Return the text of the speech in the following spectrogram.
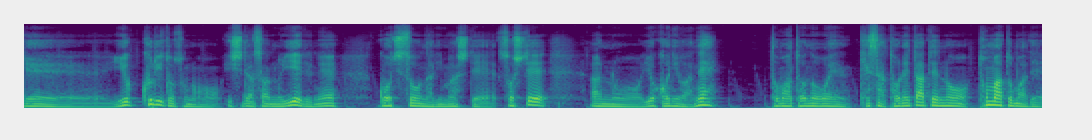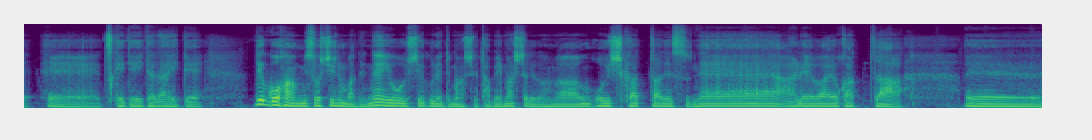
えー、ゆっくりとその石田さんの家でねごちそうになりましてそしてあの横にはねトマト農園今朝採れたてのトマトまで、えー、つけていただいてでご飯味噌汁までね用意してくれてまして食べましたけど、まあ、美味しかったですねあれは良かった。え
